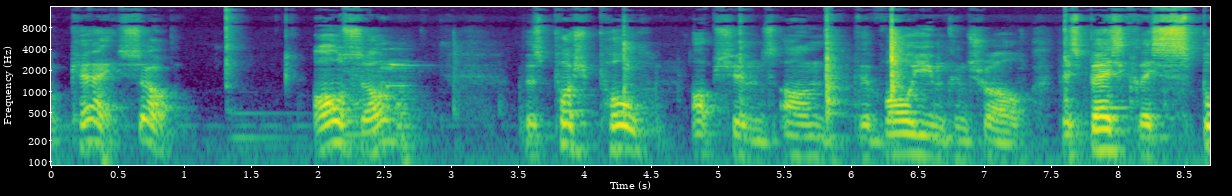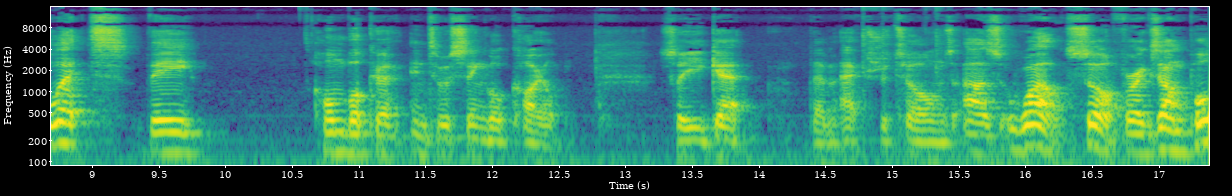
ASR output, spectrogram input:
Okay, so also there's push-pull options on the volume control. This basically splits the humbucker into a single coil. So you get them extra tones as well. So for example,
